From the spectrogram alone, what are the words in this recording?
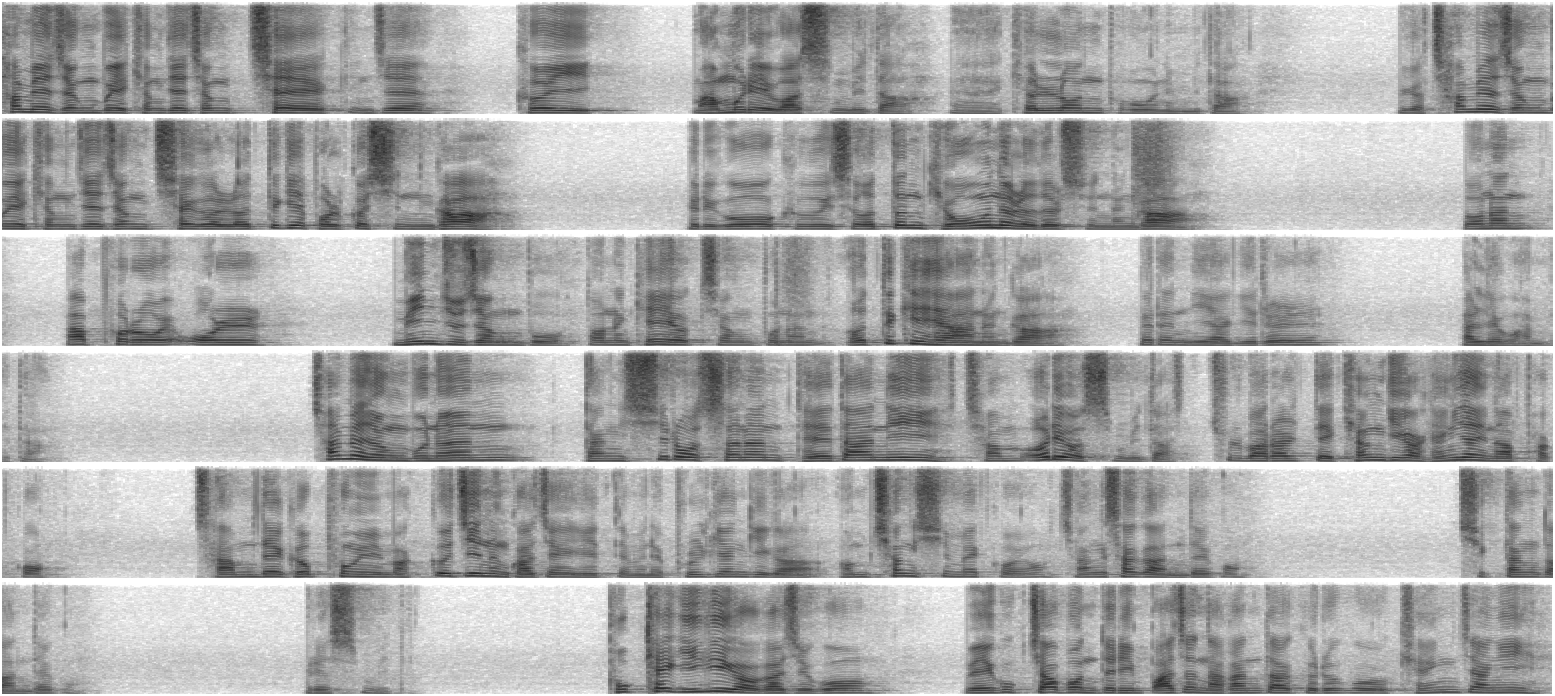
참여정부의 경제정책 이제 거의 마무리에 왔습니다. 예, 결론 부분입니다. 그러니까 참여정부의 경제정책을 어떻게 볼 것인가, 그리고 그것에서 어떤 교훈을 얻을 수 있는가, 또는 앞으로 올 민주정부 또는 개혁정부는 어떻게 해야 하는가, 그런 이야기를 하려고 합니다. 참여정부는 당시로서는 대단히 참 어려웠습니다. 출발할 때 경기가 굉장히 나빴고 3대 거품이 막 꺼지는 과정이기 때문에 불경기가 엄청 심했고요. 장사가 안 되고 식당도 안 되고 그랬습니다. 북핵 위기가 가지고 외국 자본들이 빠져나간다 그러고 굉장히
